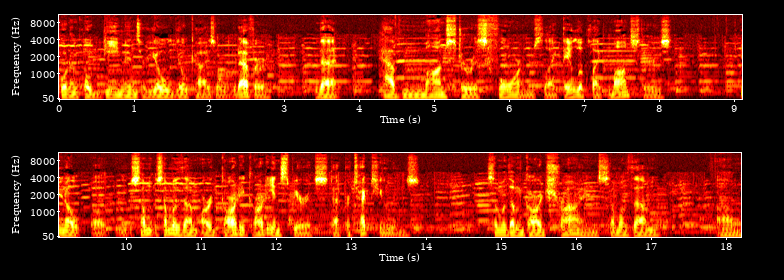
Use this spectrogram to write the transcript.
quote unquote demons or yo yokais or whatever that have monstrous forms. Like they look like monsters. You know, uh, some some of them are guardian guardian spirits that protect humans. Some of them guard shrines. Some of them um,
